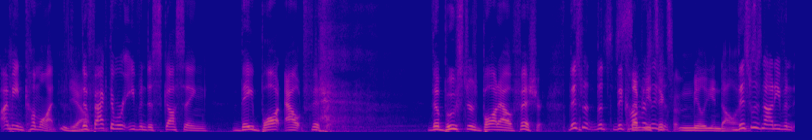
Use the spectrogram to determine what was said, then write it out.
I mean, come on. Yeah. The fact that we're even discussing they bought out Fisher. the boosters bought out Fisher. This was the, the conversation. Seventy-six million dollars. This was not even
